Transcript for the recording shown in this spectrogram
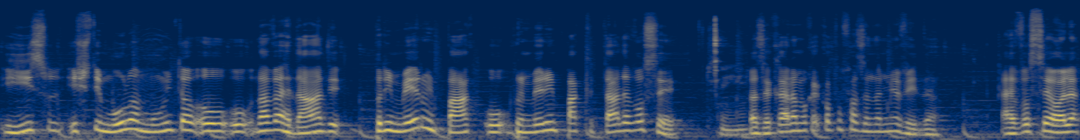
E isso estimula muito, o, o- na verdade, primeiro impacto, o primeiro impactado é você. Sim. Pra dizer, caramba, o que, é que eu tô fazendo na minha vida? Aí você olha,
